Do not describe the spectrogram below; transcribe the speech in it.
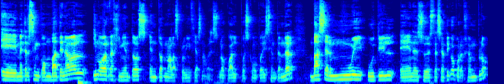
eh, meterse en combate naval y mover regimientos en torno a las provincias navales, lo cual, pues como podéis entender, va a ser muy útil en el sudeste asiático, por ejemplo,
